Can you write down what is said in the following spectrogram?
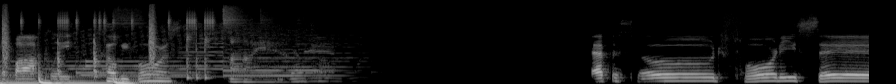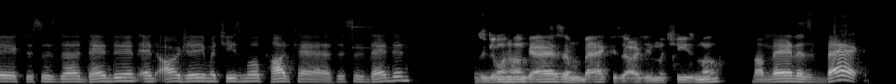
the Barkley. Kobe fours. Episode 46. This is the Dandin and RJ Machismo podcast. This is Dandin. What's going on, guys? I'm back. It's RJ Machismo. My man is back.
